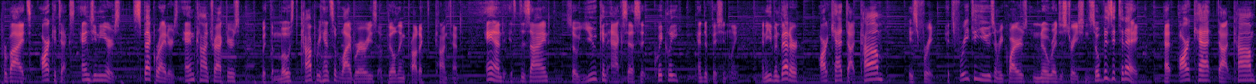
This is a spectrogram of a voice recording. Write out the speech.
provides architects, engineers, spec writers, and contractors with the most comprehensive libraries of building product content. And it's designed so you can access it quickly and efficiently. And even better, arcat.com is free. It's free to use and requires no registration. So visit today at arcat.com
